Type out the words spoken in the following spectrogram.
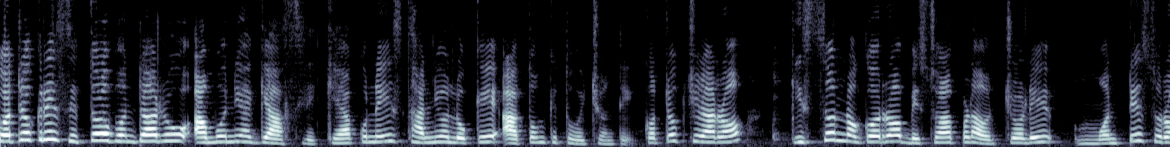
କଟକରେ ଶୀତଳ ଭଣ୍ଡାରରୁ ଆମୋନିଆ ଗ୍ୟାସ୍ ଲିକ୍ ଏହାକୁ ନେଇ ସ୍ଥାନୀୟ ଲୋକେ ଆତଙ୍କିତ ହୋଇଛନ୍ତି କଟକ ଜିଲ୍ଲାର କିଶନନଗରର ବିଶାଳପଡ଼ା ଅଞ୍ଚଳରେ ମଣ୍ଟେଶ୍ୱର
